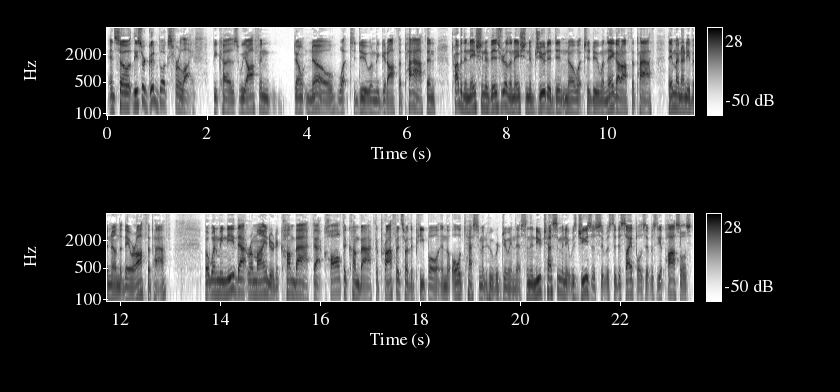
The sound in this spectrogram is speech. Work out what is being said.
And so these are good books for life because we often don't know what to do when we get off the path. And probably the nation of Israel, the nation of Judah didn't know what to do when they got off the path. They might not even know that they were off the path. But when we need that reminder to come back, that call to come back, the prophets are the people in the Old Testament who were doing this. In the New Testament, it was Jesus, it was the disciples, it was the apostles,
